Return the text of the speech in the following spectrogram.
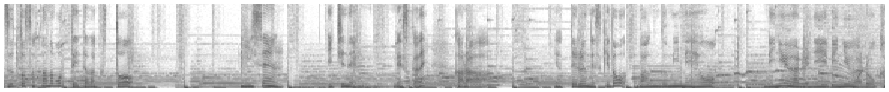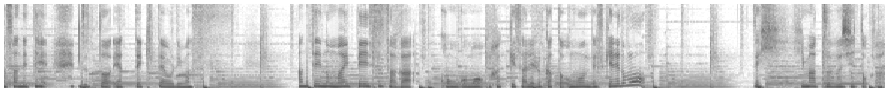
ずっと遡っていただくと2001年ですかねからやってるんですけど番組名をリニューアルにリニューアルを重ねてずっとやってきております。安定のマイペースさが今後も発揮されるかと思うんですけれども是非暇つぶしとか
